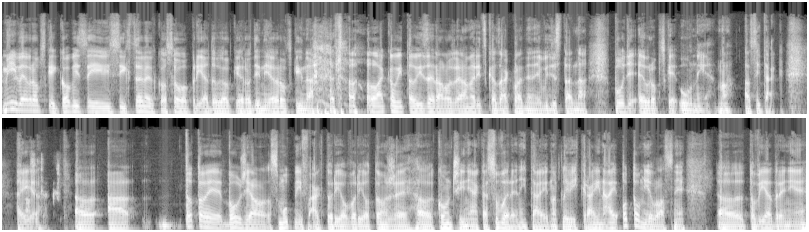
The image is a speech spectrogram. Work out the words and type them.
my v Európskej komisii si chceme v Kosovo prijať do veľkej rodiny európskych národov. Ako by to vyzeralo, že americká základňa nebude stať na pôde Európskej únie. No, asi tak. Hej. A toto je bohužiaľ smutný fakt, ktorý hovorí o tom, že končí nejaká suverenita jednotlivých krajín. Aj o tom je vlastne to vyjadrenie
